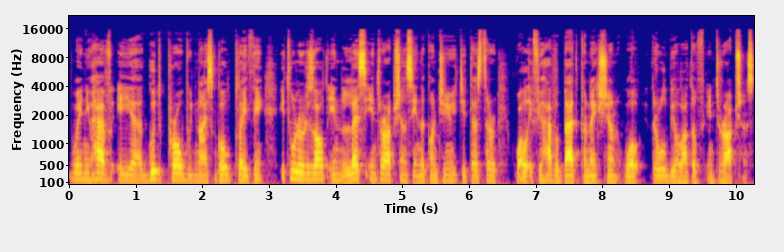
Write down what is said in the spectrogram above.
when you have a, a, good probe with nice gold plating it will result in less interruptions in the continuity tester while if you have a bad connection well there will be a lot of interruptions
